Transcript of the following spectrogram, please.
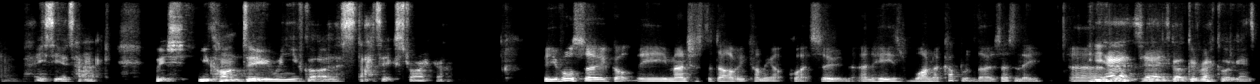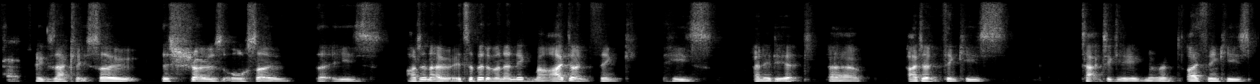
and pacey attack, which you can't do when you've got a static striker. But you've also got the Manchester Derby coming up quite soon, and he's won a couple of those, hasn't he? Um, he has, yeah. He's got a good record against Pep. Exactly. So this shows also that he's, I don't know, it's a bit of an enigma. I don't think he's an idiot. Uh, I don't think he's tactically ignorant. I think he's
